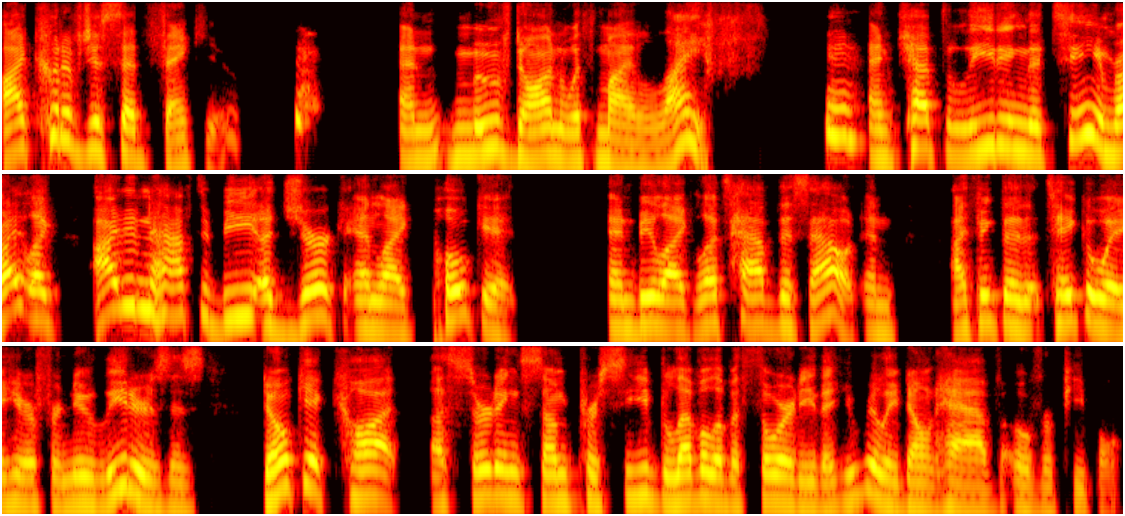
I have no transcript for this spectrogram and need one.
I could have just said thank you and moved on with my life Yeah. and kept leading the team, right? Like I didn't have to be a jerk and like poke it and be like, let's have this out. And I think the takeaway here for new leaders is don't get caught asserting some perceived level of authority that you really don't have over people.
